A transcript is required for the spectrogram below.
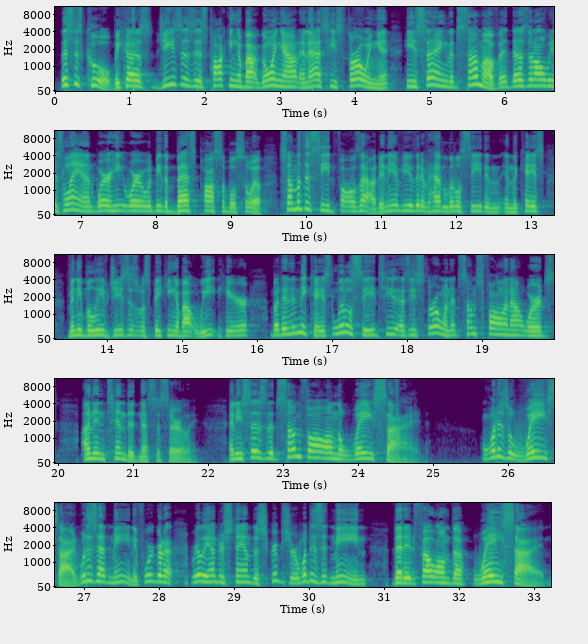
This is cool because Jesus is talking about going out, and as he's throwing it, he's saying that some of it doesn't always land where, he, where it would be the best possible soil. Some of the seed falls out. Any of you that have had little seed, in, in the case, many believe Jesus was speaking about wheat here, but in any case, little seeds, he, as he's throwing it, some's falling out where it's unintended necessarily. And he says that some fall on the wayside. What is a wayside? What does that mean? If we're going to really understand the scripture, what does it mean that it fell on the wayside?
